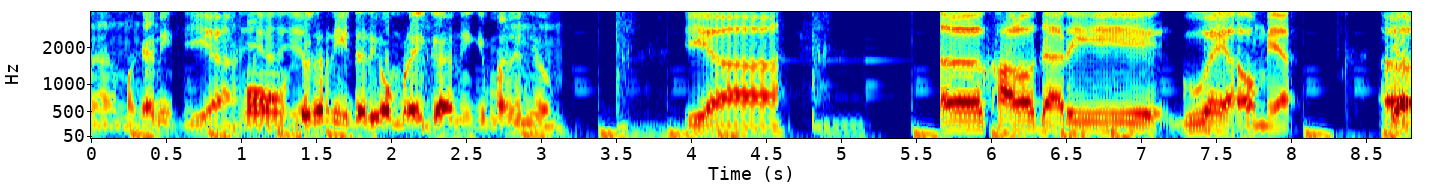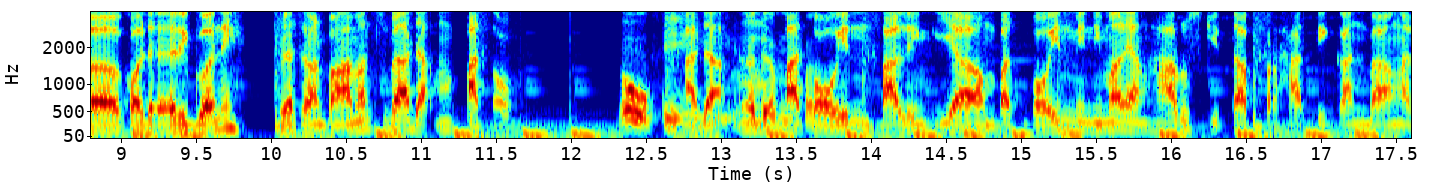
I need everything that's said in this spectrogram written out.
Nah Hmm, makanya nih iya, mau iya, iya. denger nih dari Om Rega nih gimana nih Om? Hmm. Iya. Eh kalau dari gue ya Om ya. Eh Ya. kalau dari gue nih berdasarkan pengalaman sebenarnya ada empat Om. Oh, Oke, Ada, empat poin paling iya empat poin minimal yang harus kita perhatikan banget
